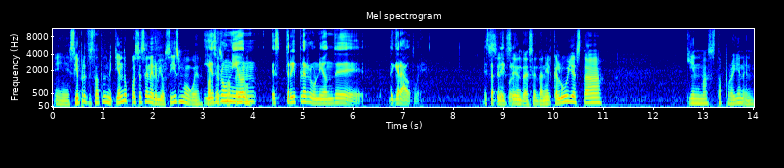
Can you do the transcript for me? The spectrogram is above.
eh, siempre te está transmitiendo pues ese nerviosismo, güey. Y parte es de su papel, güey. reunión, es triple reunión de, de Get Out, güey. Esta Sí, película. sí, Daniel Kaluuya está... ¿Quién más está por ahí en, en,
